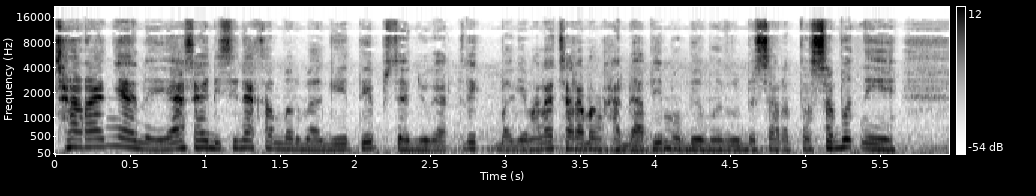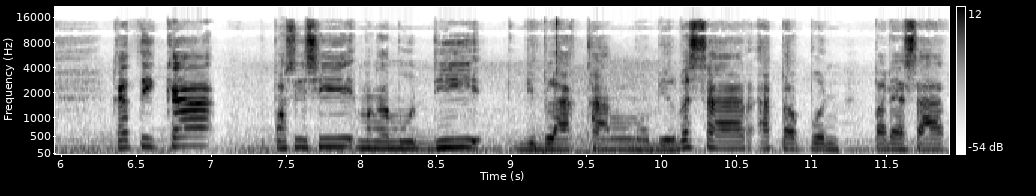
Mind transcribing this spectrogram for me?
caranya nih ya saya di sini akan berbagi tips dan juga trik bagaimana cara menghadapi mobil-mobil besar tersebut nih. Ketika posisi mengemudi di belakang mobil besar ataupun pada saat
